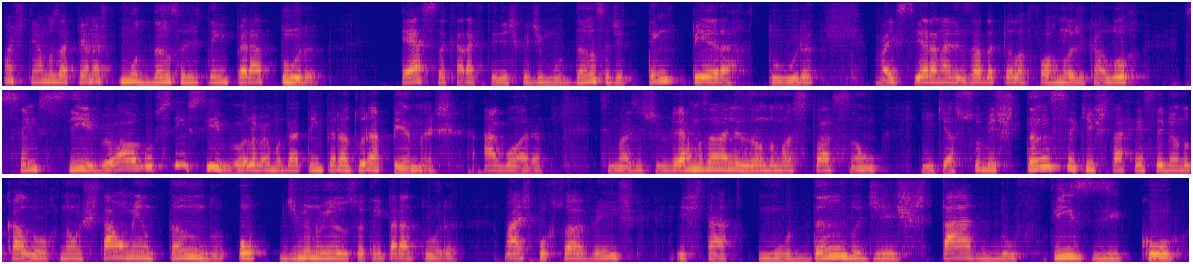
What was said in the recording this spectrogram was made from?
nós temos apenas mudança de temperatura. Essa característica de mudança de temperatura vai ser analisada pela fórmula de calor sensível, algo sensível, ela vai mudar a temperatura apenas. Agora, se nós estivermos analisando uma situação em que a substância que está recebendo calor não está aumentando ou diminuindo sua temperatura, mas por sua vez está mudando de estado físico,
